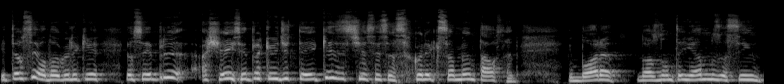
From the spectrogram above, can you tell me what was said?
Então, assim, é um bagulho que eu sempre achei, sempre acreditei que existisse essa conexão mental, sabe? Embora nós não tenhamos, assim,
